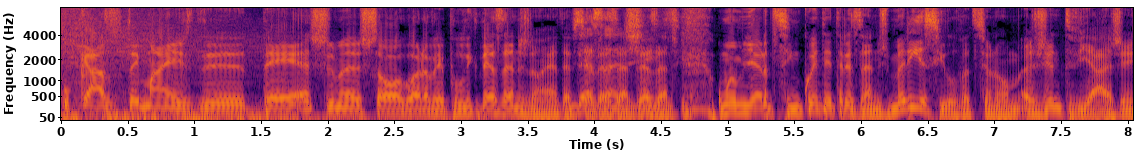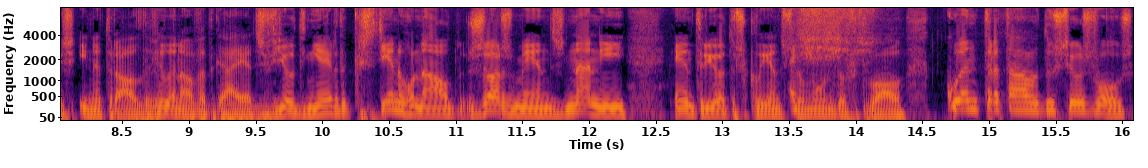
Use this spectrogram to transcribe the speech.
O caso tem mais de 10, mas só agora veio público 10 anos, não é? Deve 10 ser 10 anos, anos, 10 sim, anos. Uma mulher de 53 anos, Maria Silva, de seu nome, agente de viagens e natural de Vila Nova de Gaia, desviou dinheiro de Cristiano Ronaldo, Jorge Mendes, Nani, entre outros clientes do mundo do futebol, quando tratava dos seus voos.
